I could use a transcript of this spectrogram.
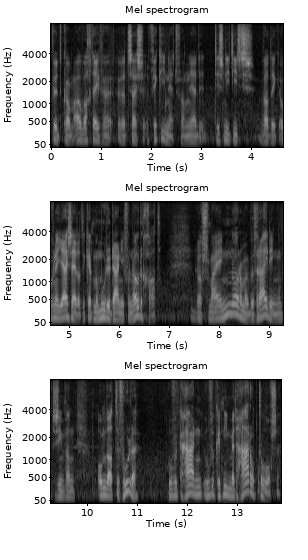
punt kwam, oh wacht even, wat zei ze- Vicky net, van ja, het is niet iets wat ik... Of nee, jij zei dat, ik heb mijn moeder daar niet voor nodig gehad. Dat was voor mij een enorme bevrijding om te zien van, om dat te voelen, hoef ik, haar, hoef ik het niet met haar op te lossen.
